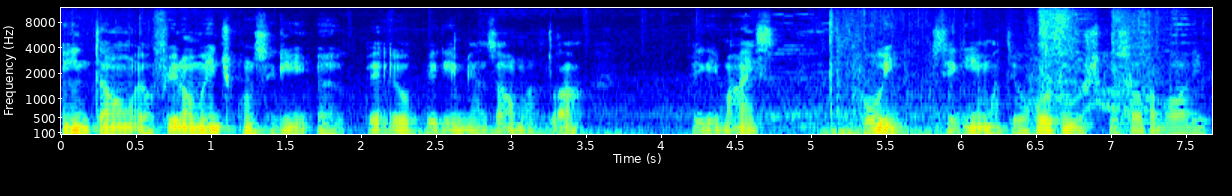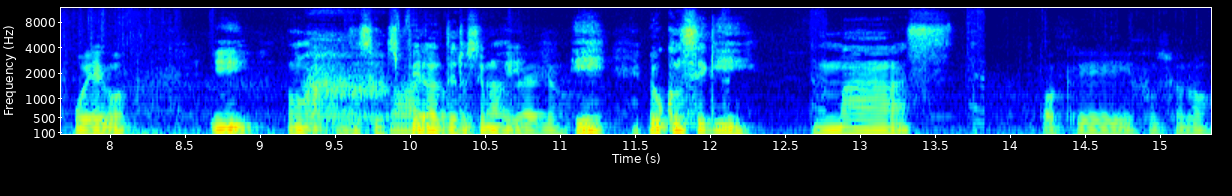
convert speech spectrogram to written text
Então, eu finalmente consegui, eu peguei minhas almas lá, peguei mais, fui, segui, matei o gorducho que solta a bola de fuego e, vamos lá, desceu o sem tentar, morrer. velho. E eu consegui, mas... Ok, funcionou.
